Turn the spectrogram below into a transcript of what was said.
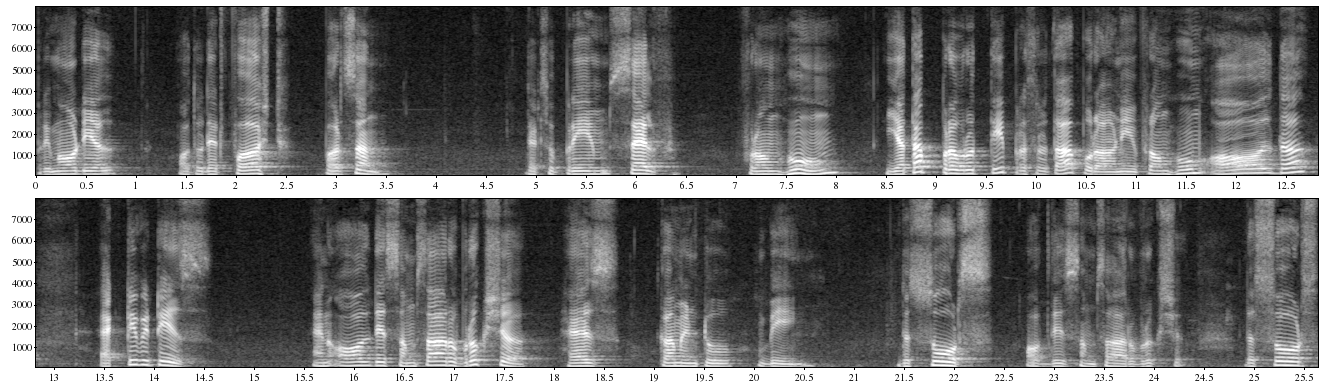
primordial or to that first person, that supreme self, from whom yata pravrutti prasruta purani, from whom all the activities and all this samsara vriksha has come into being. The source of this samsara vriksha, the source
